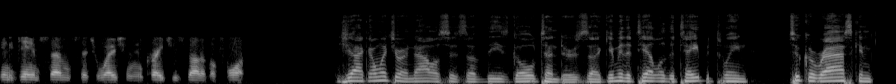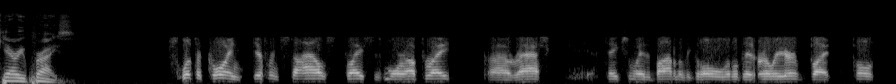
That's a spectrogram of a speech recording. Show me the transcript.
in a Game Seven situation, and Krejci's done it before. Jack, I want your analysis of these goaltenders. Uh, give me the tale of the tape between Tuukka Rask and Carey Price? Flip a coin. Different styles. Price is more upright. Uh, Rask takes away the bottom of the goal a little bit earlier, but both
